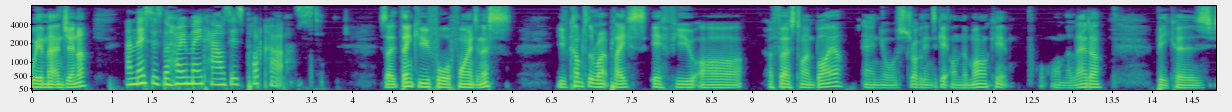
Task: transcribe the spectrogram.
We're Matt and Jenna. And this is the Homemade Houses podcast. So thank you for finding us. You've come to the right place if you are a first time buyer and you're struggling to get on the market, on the ladder, because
